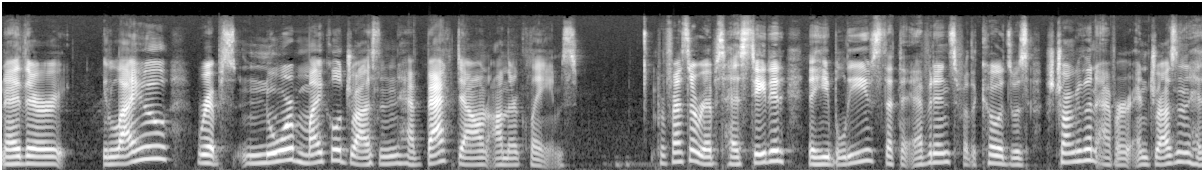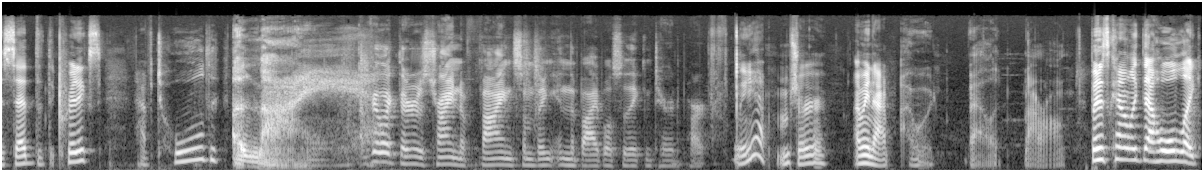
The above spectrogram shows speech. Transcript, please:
Neither Elihu Rips nor Michael Drosnin have backed down on their claims. Professor Rips has stated that he believes that the evidence for the codes was stronger than ever, and Drosnin has said that the critics have told a lie. I feel like they're just trying to find something in the Bible so they can tear it apart. Yeah, I'm sure. I mean, I, I would. Valid. Not wrong. But it's kind of like that whole like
